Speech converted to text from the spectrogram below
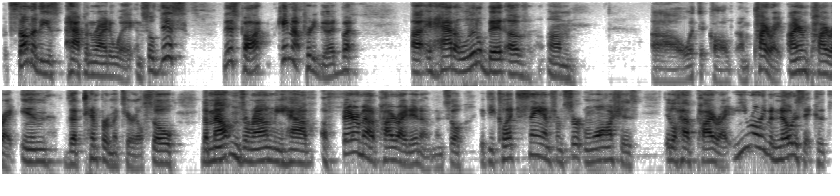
But some of these happen right away. And so this this pot came out pretty good, but uh, it had a little bit of um, uh, what's it called? Um, pyrite, iron pyrite in the temper material. So the mountains around me have a fair amount of pyrite in them. And so if you collect sand from certain washes, it'll have pyrite. You don't even notice it because it's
